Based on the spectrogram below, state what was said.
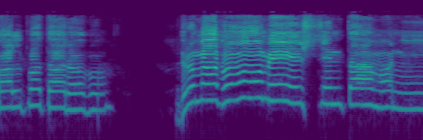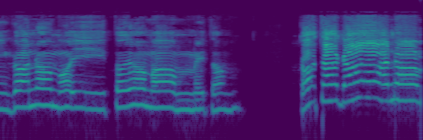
কল্পতরব। দ্রুমভূমি গণময়ী তয়মৃতম কথা গানম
